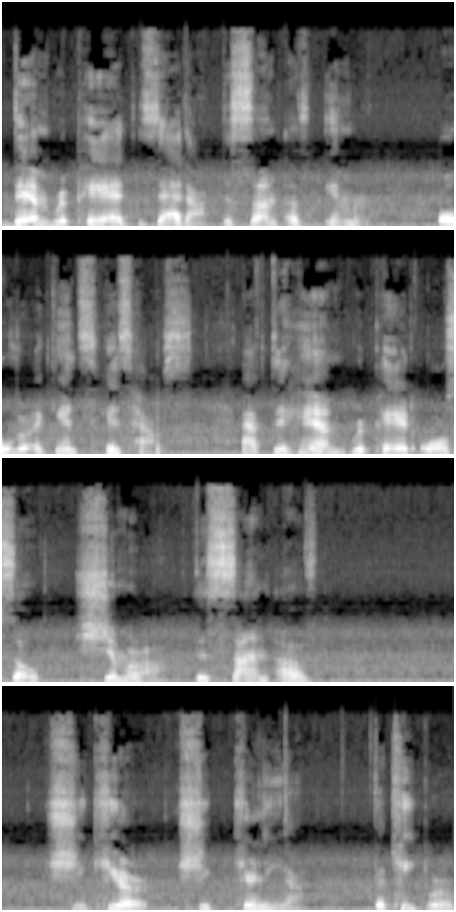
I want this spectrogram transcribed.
them repaired Zadok, the son of Immer, over against his house. After him repaired also Shimra, the son of Shekir, Shekirniah, the keeper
